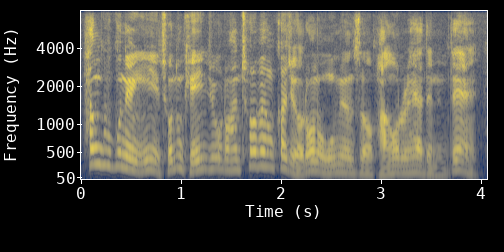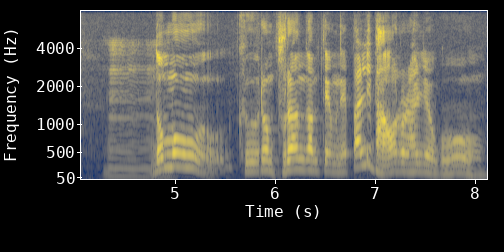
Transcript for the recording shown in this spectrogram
한국은행이 저는 개인적으로 한 1,500원까지 열어놓으면서 방어를 해야 되는데 음. 너무 그런 불안감 때문에 빨리 방어를 하려고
